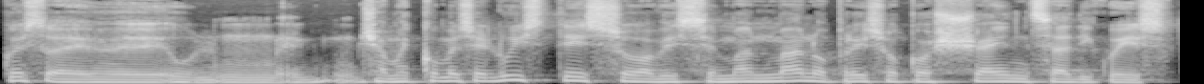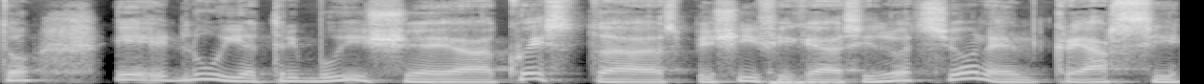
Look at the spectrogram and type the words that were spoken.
Questo è, diciamo, è come se lui stesso avesse man mano preso coscienza di questo e lui attribuisce a questa specifica situazione il crearsi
